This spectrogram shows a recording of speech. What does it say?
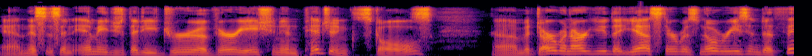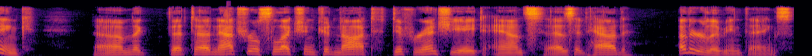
And this is an image that he drew of variation in pigeon skulls. Um, but Darwin argued that yes, there was no reason to think um, that, that uh, natural selection could not differentiate ants as it had other living things.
